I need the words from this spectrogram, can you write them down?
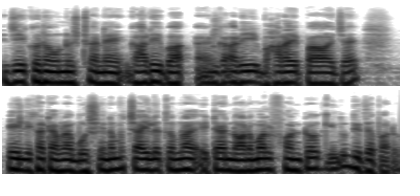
যে কোনো অনুষ্ঠানে গাড়ি গাড়ি ভাড়ায় পাওয়া যায়, এই লেখাটা আমরা বসিয়ে নেব। চাইলে তোমরা এটা নর্মাল ফন্টও কিন্তু দিতে পারো।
